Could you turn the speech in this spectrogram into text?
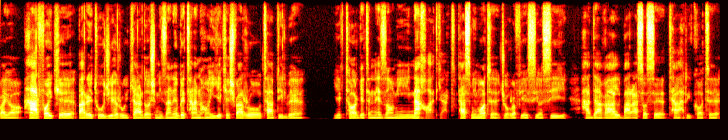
و یا حرفایی که برای توجیه روی کرداش می‌زنه به تنهایی یک کشور رو تبدیل به یک تارگت نظامی نخواهد کرد. تصمیمات جغرافیای سیاسی حداقل بر اساس تحریکات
